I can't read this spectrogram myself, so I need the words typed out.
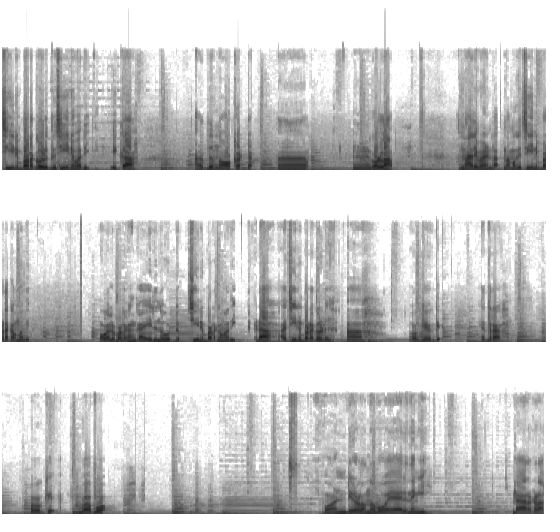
ചീനി പടക്കം എടുക്ക്. ചീനി മതി. ഇക്ക അത് നോക്കട്ടെ. കൊള്ളാം. എന്നാലും വേണ്ട. നമുക്ക് ചീനിപ്പടക്കം മതി. ഓലപ്പടക്കം കയ്യിരുന്ന് പൊട്ടും. ചീനിപ്പടക്കം മതി. എടാ ആ ചീനിപ്പടക്കം ഇട്. ആ ഓക്കെ ഓക്കെ. എത്ര? ഓക്കെ ബാ പോവാം. വണ്ടികളൊന്ന് പോയായിരുന്നെങ്കിൽ ഡാ ഇറക്കടാ.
